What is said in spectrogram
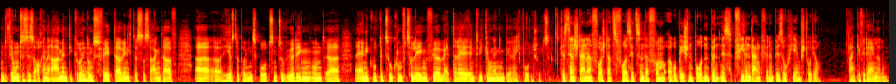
Und für uns ist es auch ein Rahmen, die Gründungsväter, wenn ich das so sagen darf, äh, hier aus der Provinz Bozen zu würdigen und äh, eine gute Zukunft zu legen für weitere Entwicklungen im Bereich Bodenschutz. Christian Steiner, Vorstaatsvorsitzender vom Europäischen Bodenbündnis, vielen Dank für den Besuch hier im Studio. Danke für die Einladung.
